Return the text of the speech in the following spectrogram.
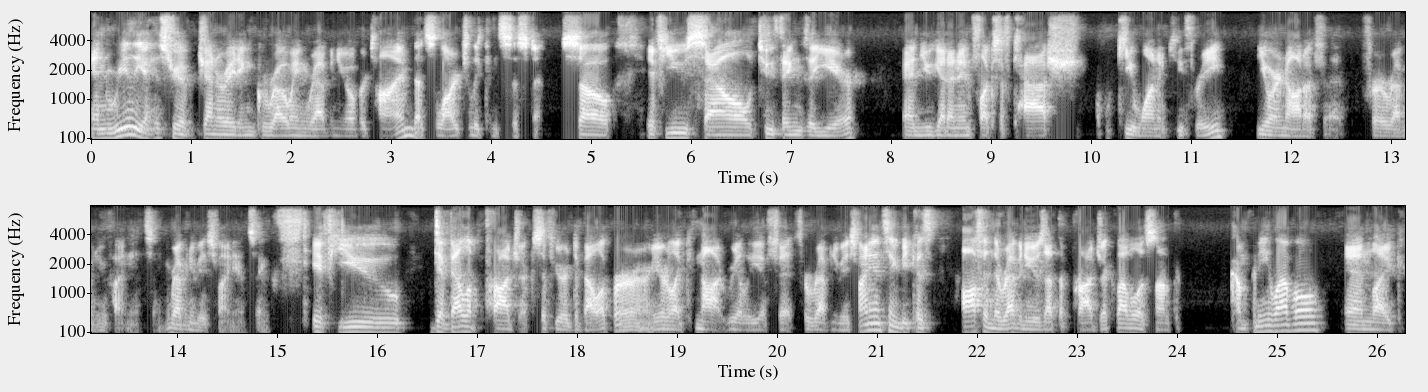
and really a history of generating growing revenue over time that's largely consistent. So if you sell two things a year and you get an influx of cash Q1 and Q3, you are not a fit for revenue financing, revenue based financing. If you develop projects, if you're a developer, you're like not really a fit for revenue based financing because often the revenue is at the project level, it's not the company level. And like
